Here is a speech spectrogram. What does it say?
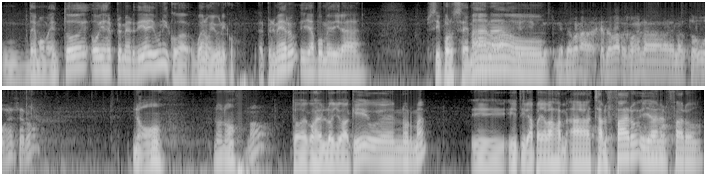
De momento, eh, hoy es el primer día y único. Bueno, y único. El primero, y ya pues me dirá si por semana Ah, vale, o. que, que te van a, que te va a recoger la- el autobús ese, ¿no? No, no, no. ¿No? Tengo que cogerlo yo aquí, es normal. Y, y tirar para allá abajo hasta el faro y ya en el faro.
